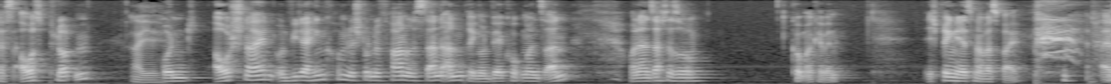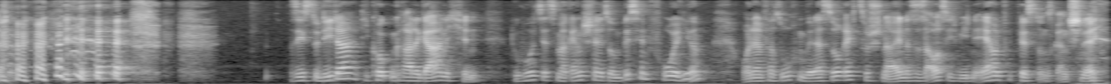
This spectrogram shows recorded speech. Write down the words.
das ausplotten Ah, und ausschneiden und wieder hinkommen, eine Stunde fahren und es dann anbringen. Und wir gucken uns an. Und dann sagt er so, guck mal, Kevin, ich bringe dir jetzt mal was bei. also. Siehst du die da? Die gucken gerade gar nicht hin. Du holst jetzt mal ganz schnell so ein bisschen Folie und dann versuchen wir das so recht zu schneiden, dass es aussieht wie ein R und verpisst uns ganz schnell.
